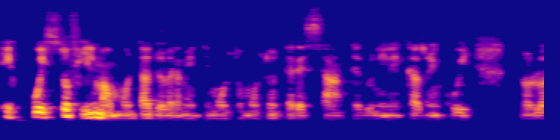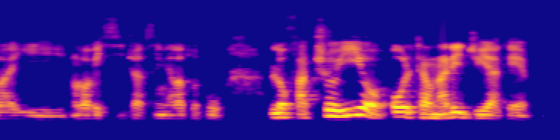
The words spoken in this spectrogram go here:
e, questo film ha un montaggio veramente molto molto interessante. Quindi, nel caso in cui non lo, hai, non lo avessi già segnalato tu, lo faccio io. Oltre a una regia che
